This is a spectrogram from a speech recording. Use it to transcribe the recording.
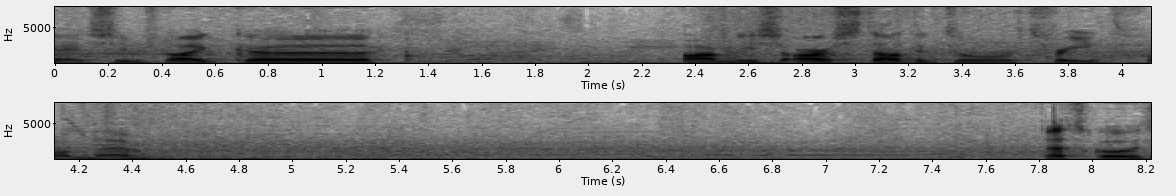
Okay, seems like uh, armies are starting to retreat from them. That's good.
